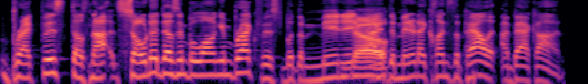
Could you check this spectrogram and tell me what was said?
breakfast does not. Soda doesn't belong in breakfast. But the minute I, the minute I cleanse the palate, I'm back on.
